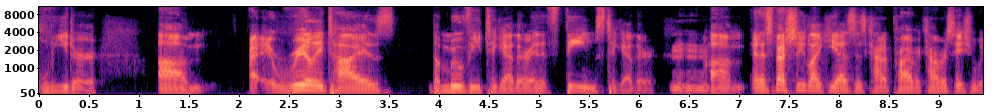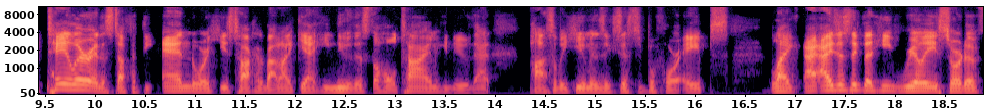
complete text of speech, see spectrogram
leader, um, it really ties the movie together and its themes together. hmm Um, and especially like he has this kind of private conversation with Taylor and the stuff at the end where he's talking about like, yeah, he knew this the whole time. He knew that possibly humans existed before apes. Like, I, I just think that he really sort of,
